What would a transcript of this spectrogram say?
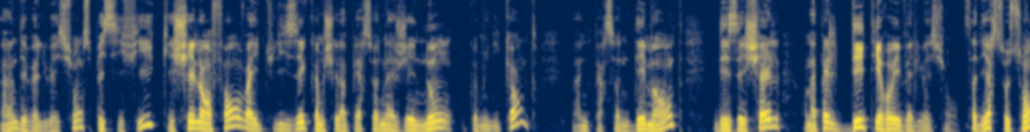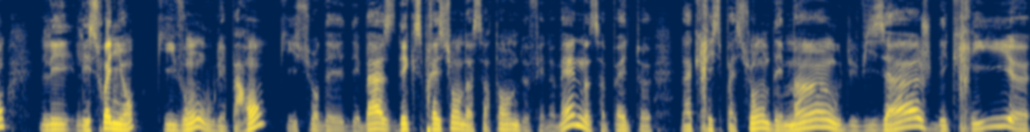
hein, d'évaluation spécifiques. Et chez l'enfant, on va utiliser, comme chez la personne âgée non communicante, hein, une personne démente, des échelles qu'on appelle d'hétéroévaluation. C'est-à-dire ce sont les, les soignants qui vont, ou les parents, qui sur des, des bases d'expression d'un certain nombre de phénomènes, ça peut être euh, la crispation des mains ou du visage, les cris, euh,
